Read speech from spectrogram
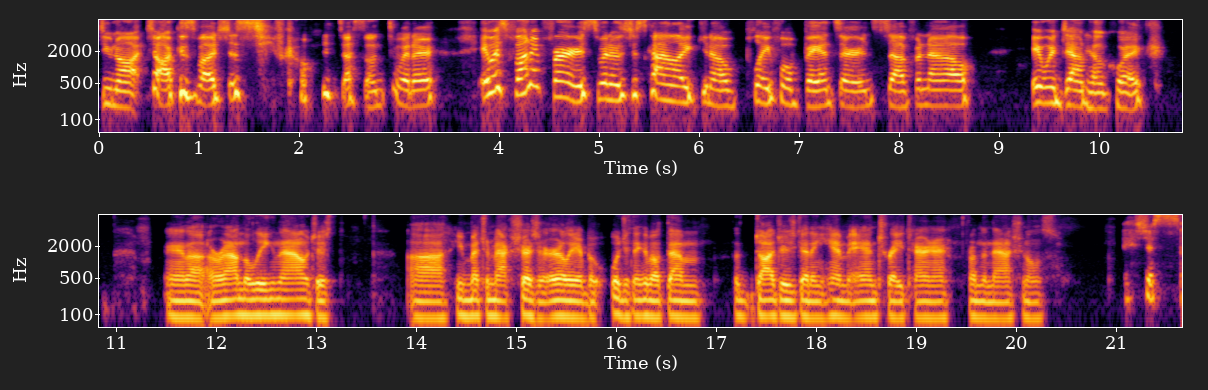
do not talk as much as Steve Cohen does on Twitter. It was fun at first when it was just kind of like you know playful banter and stuff, and now it went downhill quick. And uh, around the league now, just uh, you mentioned Max Scherzer earlier, but what do you think about them? The Dodgers getting him and Trea Turner from the Nationals it's just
